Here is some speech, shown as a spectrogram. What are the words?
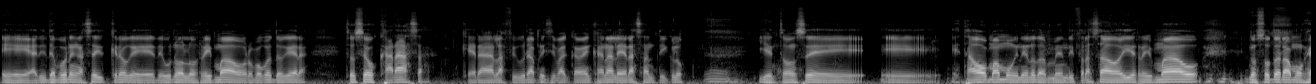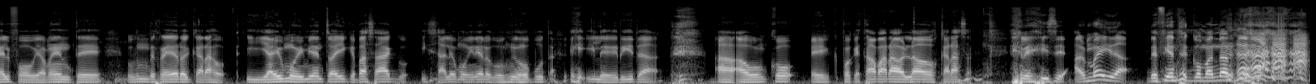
eh, a ti te ponen a hacer, creo que de uno de los Reyes Magos, no me acuerdo qué era. Entonces, Oscaraza, que era la figura principal que había en el canal, era Santi Claus. Ah. Y entonces eh, estaba Omar Movinelo también disfrazado ahí, Rey Mago. Nosotros éramos elfos, obviamente. Un reguero del carajo. Y hay un movimiento ahí que pasa algo. Y sale Movinelo con un hijo de puta. Y le grita a, a Bonco, eh, porque estaba parado al lado de Oscaraza. Y le dice: Almeida, defiende al comandante.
